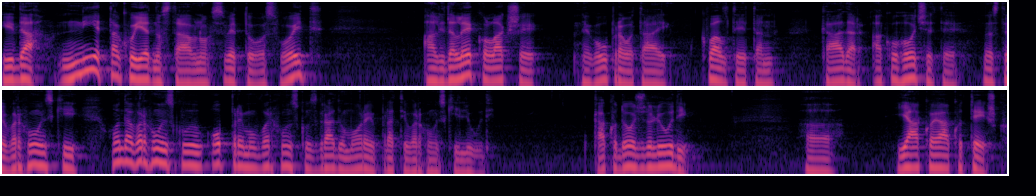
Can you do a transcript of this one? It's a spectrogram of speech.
I da, nije tako jednostavno sve to osvojiti, ali daleko lakše nego upravo taj kvalitetan kadar. Ako hoćete da ste vrhunski, onda vrhunsku opremu, vrhunsku zgradu moraju prati vrhunski ljudi. Kako doći do ljudi? Uh, jako, jako teško.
